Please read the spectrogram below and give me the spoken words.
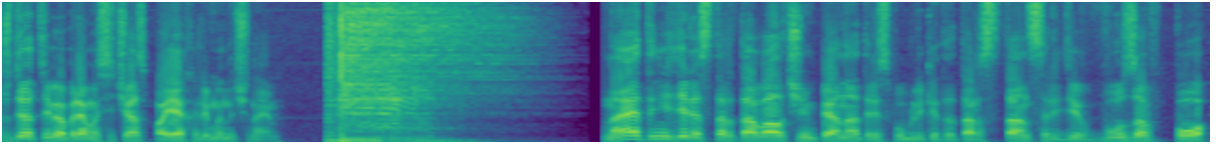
ждет тебя прямо сейчас. Поехали, мы начинаем. На этой неделе стартовал чемпионат Республики Татарстан среди вузов по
